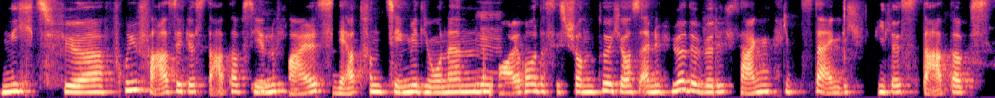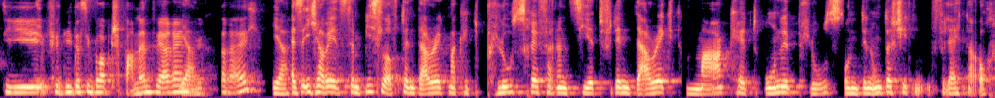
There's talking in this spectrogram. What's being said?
nichts für frühphasige Startups mhm. jedenfalls. Wert von 10 Millionen mhm. Euro, das ist schon durchaus eine Hürde, würde ich sagen. Gibt es da eigentlich viele Startups, die, für die das überhaupt spannend wäre in ja. Österreich? Ja, also ich habe jetzt ein bisschen auf den Direct Market Plus referenziert, für den Direct Market ohne Plus und den Unterschied vielleicht auch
